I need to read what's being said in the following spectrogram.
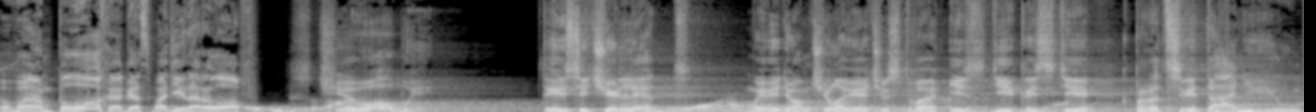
Вам плохо, господин Орлов? Чего бы? Тысячи лет мы ведем человечество из дикости к процветанию.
